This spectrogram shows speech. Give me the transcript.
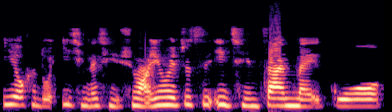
也有很多疫情的情绪嘛，因为这次疫情在美国。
